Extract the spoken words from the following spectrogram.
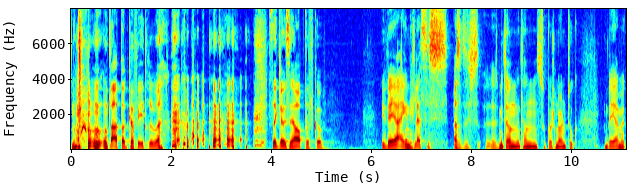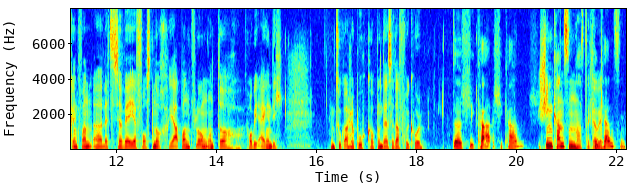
Und, und, und lädt dann Kaffee drüber. das ist, glaube ich, seine Hauptaufgabe. Ich wäre ja eigentlich letztes, also das, das mit, einem, mit einem super schnellen Zug, wäre ja mir gern gefahren. Äh, letztes Jahr wäre ich ja fast nach Japan geflogen und da habe ich eigentlich im Zug auch schon ein Buch gehabt und der ist ja halt auch voll cool. Der Shika, Shikan? Shinkansen hast du, glaube ich. Shinkansen,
